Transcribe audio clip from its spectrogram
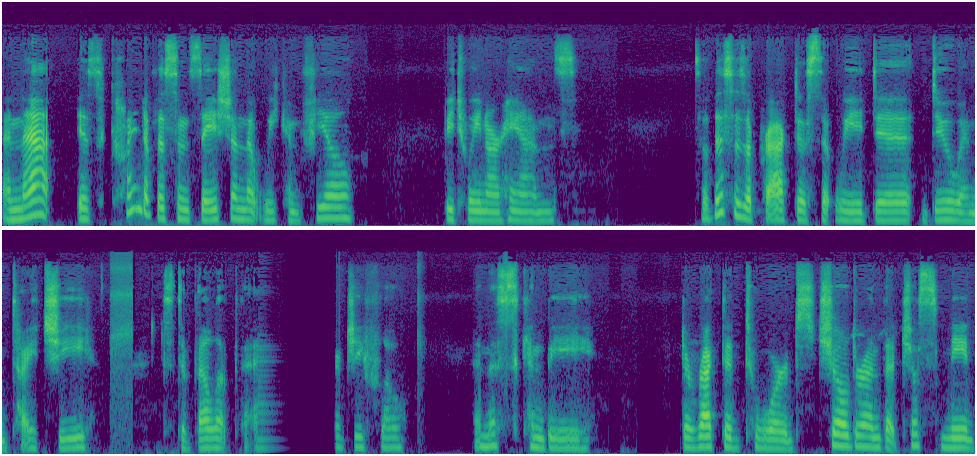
And that is kind of a sensation that we can feel between our hands. So, this is a practice that we did, do in Tai Chi to develop the energy flow. And this can be directed towards children that just need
